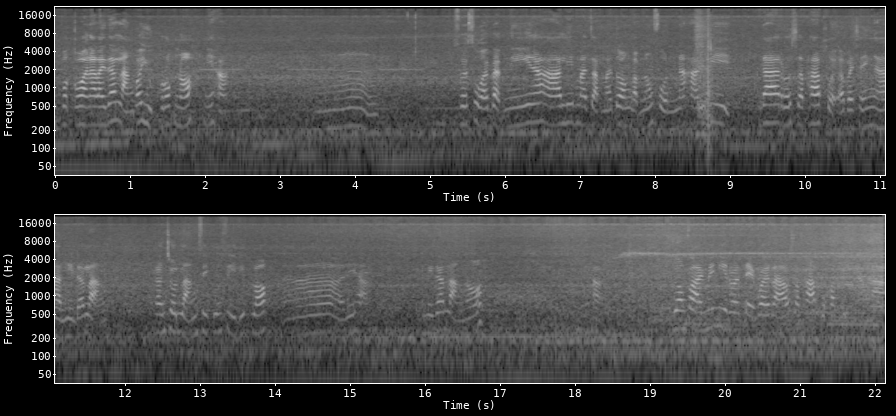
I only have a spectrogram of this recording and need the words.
อุปกรณ์อะไรด้านหลังก็อยู่ครบเนาะนี่ค่ะสวยๆแบบนี้นะคะ รีบมาจับมาจองกับน้องฝนนะคะพี่ได้รถสภาพสวยเอาไปใช้งานนี่ด้านหลังกันชนหลัง4คูณ4ดิฟล็อกอ่านี่ค่ะอันนี้ด้านหลังเนาะนี่ค่ะดวงไฟไม่มีรอยแตกรอยร้าวสภาพปกตินะคะ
